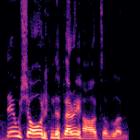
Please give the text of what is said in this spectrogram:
Neil Sean in the very heart of London.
